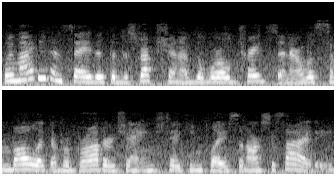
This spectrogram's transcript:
We might even say that the destruction of the World Trade Center was symbolic of a broader change taking place in our society.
